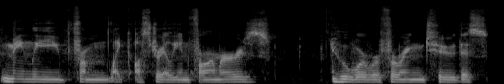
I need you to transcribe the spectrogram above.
mainly from like Australian farmers who were referring to this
